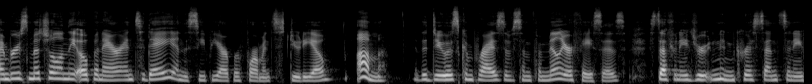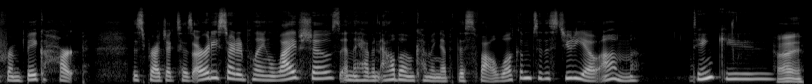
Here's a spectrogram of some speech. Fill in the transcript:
I'm Bruce Mitchell in the open air, and today in the CPR Performance Studio, Um. The duo is comprised of some familiar faces Stefanie Drootin and Chris Senseney from Big Harp. This project has already started playing live shows, and they have an album coming up this fall. Welcome to the studio, Um. Thank you. Hi.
